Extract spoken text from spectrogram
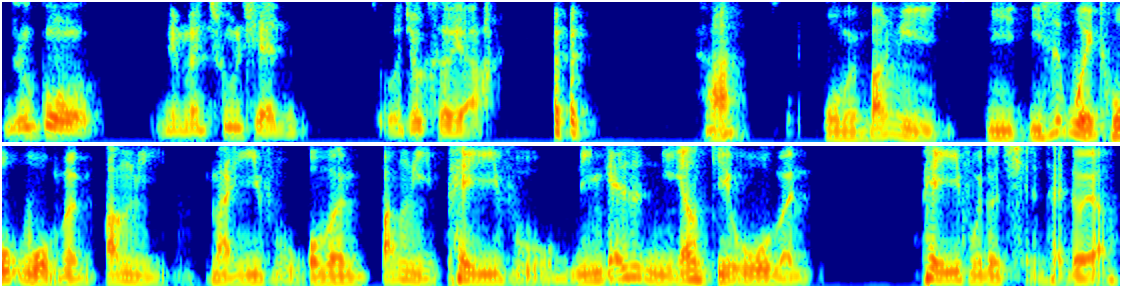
如果你们出钱，我就可以啊。啊，我们帮你，你你是委托我们帮你买衣服，我们帮你配衣服，你应该是你要给我们配衣服的钱才对啊。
